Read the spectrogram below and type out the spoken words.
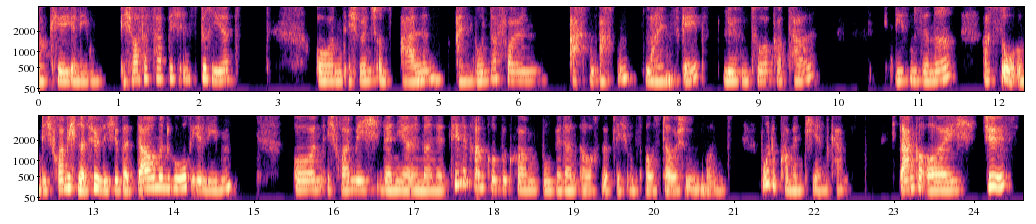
Okay, ihr Lieben, ich hoffe, es hat dich inspiriert und ich wünsche uns allen einen wundervollen 8.8. Lionsgate, Löwentor Portal. In diesem Sinne, ach so, und ich freue mich natürlich über Daumen hoch, ihr Lieben. Und ich freue mich, wenn ihr in meine Telegram-Gruppe kommt, wo wir dann auch wirklich uns austauschen und wo du kommentieren kannst. Ich danke euch. Tschüss.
